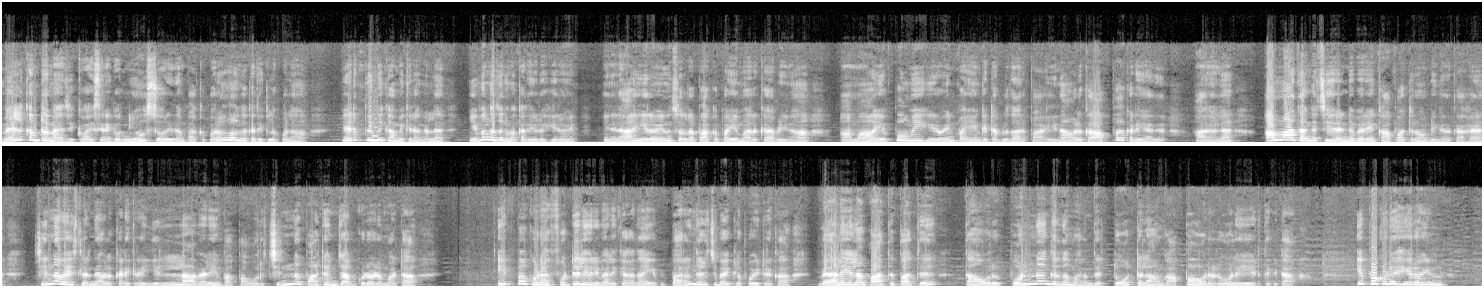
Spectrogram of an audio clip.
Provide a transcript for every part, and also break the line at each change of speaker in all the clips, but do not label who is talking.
Welcome to magic voice எனக்கு ஒரு new story தான் பார்க்க போகிறோம் வாங்க கதைக்குள்ளே போகலாம் எடுத்துமே காமிக்கிறாங்கல்ல இவங்க தான் நம்ம கதையோட ஹீரோயின் என்னடா ஹீரோயின் சொல்கிற பார்க்க பையமாக இருக்க அப்படின்னா ஆமாம் எப்போவுமே ஹீரோயின் பையன் கெட்டப்பில் தான் இருப்பாள் ஏன்னா அவளுக்கு அப்பா கிடையாது. அதனால் அம்மா தங்கச்சி ரெண்டு பேரையும் காப்பாற்றணும் அப்படிங்கிறதுக்காக சின்ன வயசுலேருந்தே அவளுக்கு கிடைக்கிற எல்லா வேலையும் பார்ப்பா. ஒரு சின்ன பார்ட் டைம் ஜாப் கூட விட மாட்டா. இப்போ கூட ஃபுட் டெலிவரி வேலைக்காக தான் இப்போ பறந்தடிச்சு பைக்கில் போயிட்டுருக்கா வேலையெல்லாம் பார்த்து பார்த்து தான் ஒரு பொண்ணுங்கிறத மறந்து டோட்டலாக அவங்க அப்பாவோட ரோலையே எடுத்துக்கிட்டா. இப்போ கூட ஹீரோயின்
